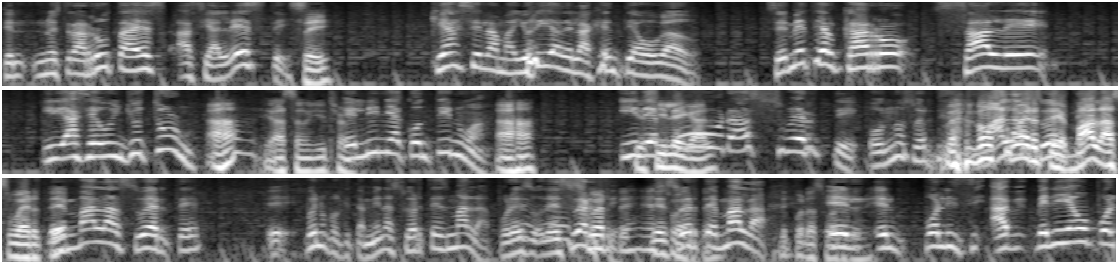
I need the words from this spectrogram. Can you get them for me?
te- nuestra ruta es hacia el este. Sí. ¿Qué hace la mayoría de la gente, abogado? Se mete al carro, sale y hace un U-turn Ajá. Y hace un U-turn. en línea continua. Ajá. Y de pura suerte, o no suerte, no mala suerte, mala suerte. de mala suerte. Eh, bueno, porque también la suerte es mala, por eso, de Es suerte, suerte, es de suerte, suerte. mala. De pura suerte. El, el policía, venía un policía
